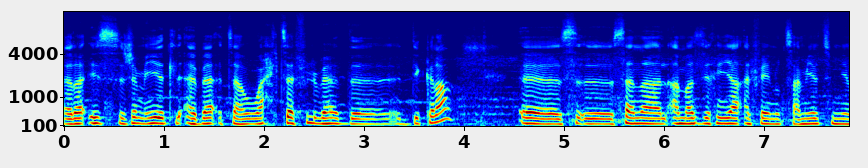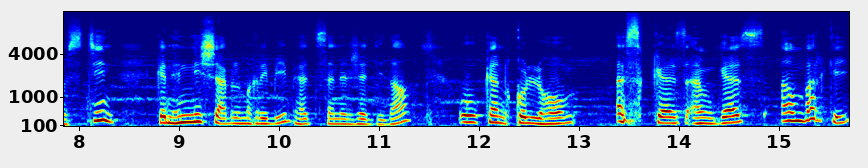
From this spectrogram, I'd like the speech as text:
رئيس جمعية الآباء تا هو احتفل بهذه الذكرى. آه، سنة الأمازيغية 1968 كنهني الشعب المغربي بهذه السنة الجديدة وكنقول لهم أسكاز امكاز امباركي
